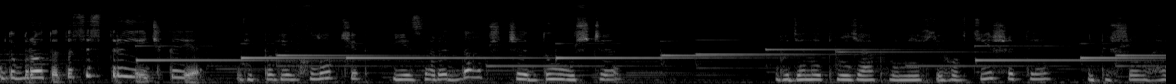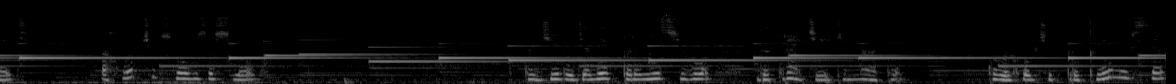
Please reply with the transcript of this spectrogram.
до брата та сестрички, відповів хлопчик і заридав ще дужче. Водяник ніяк не міг його втішити і пішов геть, а хлопчик знову заснув. Тоді водяник переніс його до третьої кімнати. Коли хлопчик прокинувся,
